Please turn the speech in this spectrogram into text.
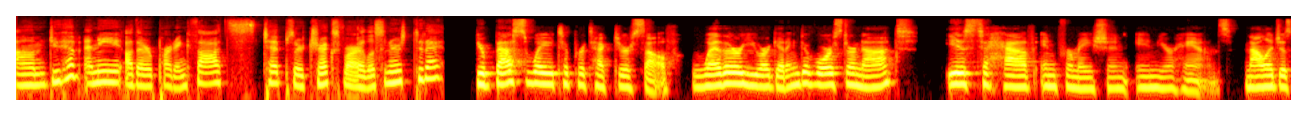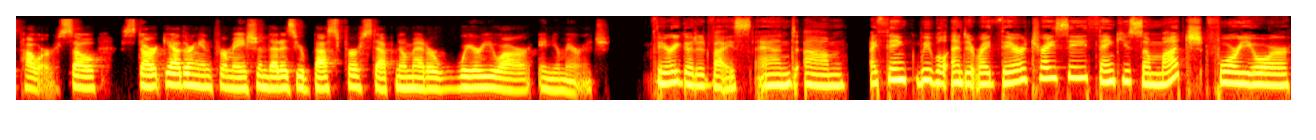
Um, do you have any other parting thoughts, tips, or tricks for our listeners today? Your best way to protect yourself, whether you are getting divorced or not, is to have information in your hands. Knowledge is power. So start gathering information. That is your best first step, no matter where you are in your marriage. Very good advice. And um, I think we will end it right there, Tracy. Thank you so much for your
